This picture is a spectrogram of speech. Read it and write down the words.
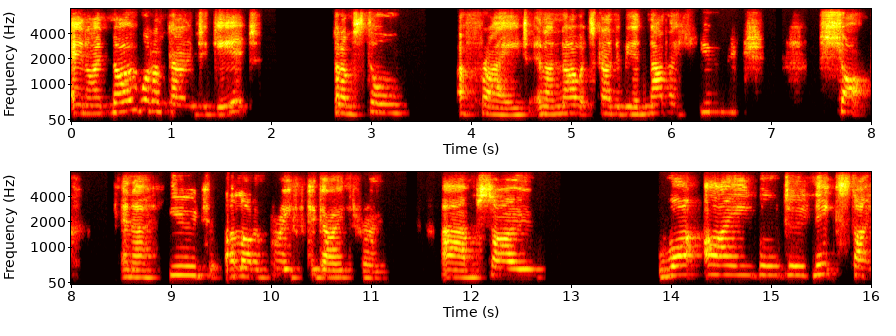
and I know what I'm going to get, but I'm still afraid. And I know it's going to be another huge shock and a huge, a lot of grief to go through. Um, so, what I will do next, I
